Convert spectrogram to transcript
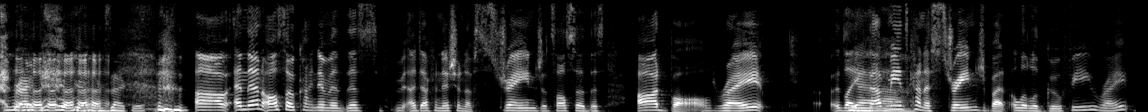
right. Yeah, exactly. Uh, and then also kind of in this a definition of strange, it's also this oddball, right? Like that means kind of strange, but a little goofy, right?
